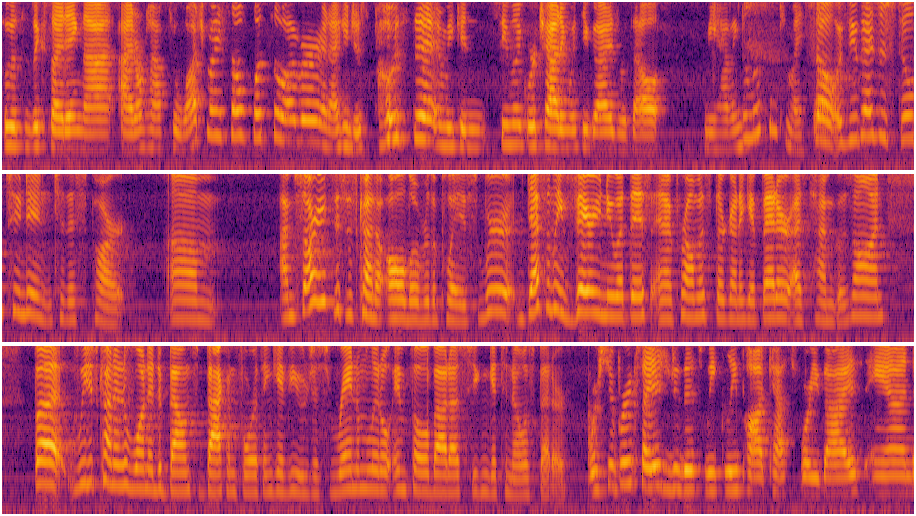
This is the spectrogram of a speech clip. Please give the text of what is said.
So this is exciting that I don't have to watch myself whatsoever and I can just post it and we can seem like we're chatting with you guys without me having to listen to myself. So, if you guys are still tuned in to this part, um, I'm sorry if this is kind of all over the place. We're definitely very new at this, and I promise they're going to get better as time goes on. But we just kind of wanted to bounce back and forth and give you just random little info about us so you can get to know us better. We're super excited to do this weekly podcast for you guys, and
